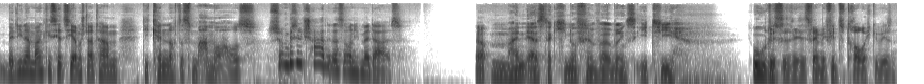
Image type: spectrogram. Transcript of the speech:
Berliner Monkeys jetzt hier am Start haben, die kennen noch das Marmorhaus. Ist schon ein bisschen schade, dass es auch nicht mehr da ist. Mein erster Kinofilm war übrigens E E.T. Uh, das, das wäre mir viel zu traurig gewesen.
